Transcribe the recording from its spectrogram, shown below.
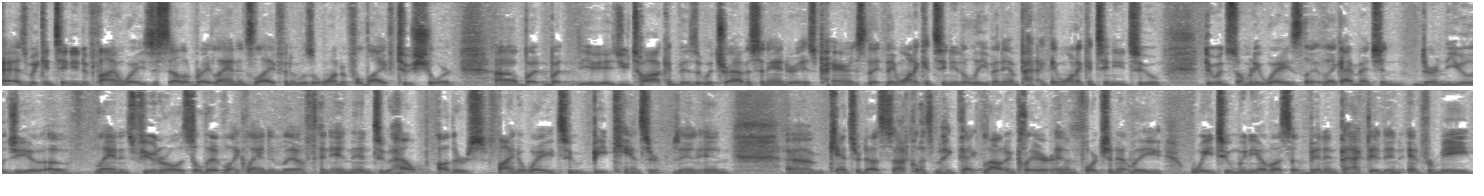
as we continue to find ways to celebrate Landon's life, and it was a wonderful life, too short, uh, but but as you talk and visit with Travis and Andrea, his parents, they, they want to continue to leave an impact. They want to continue to do in so many ways, like, like I mentioned during the eulogy of, of Landon's funeral, is to live like Landon lived, and, and then to help others find a way to beat cancer. And, and um, cancer does suck. Let's make that loud and clear. And unfortunately, way too many of us have been impacted. And, and for me,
